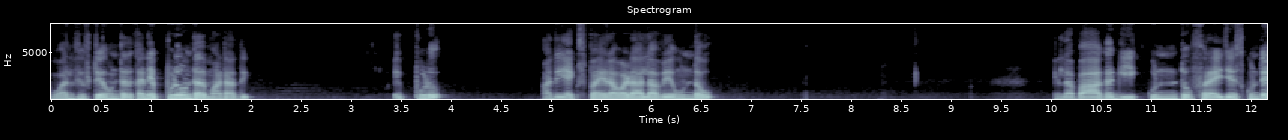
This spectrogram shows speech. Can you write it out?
వన్ ఫిఫ్టీ ఉంటుంది. కానీ ఎప్పుడు ఉంటుంది అన్నమాట అది. ఎప్పుడు. అది ఎక్స్పైర్ అవ్వడాలు అవి ఉండవు. ఇలా బాగా గీక్కుంటూ ఫ్రై చేసుకుంటే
